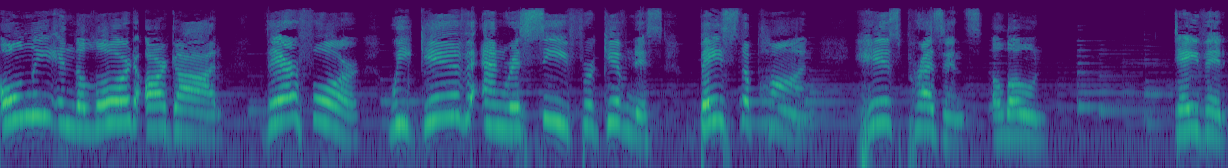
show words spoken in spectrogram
only in the Lord our God. Therefore, we give and receive forgiveness based upon his presence alone. David,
